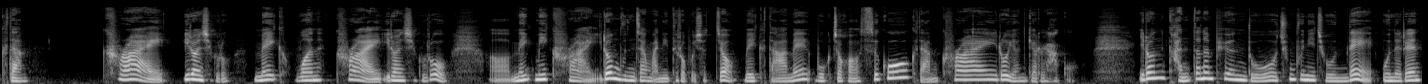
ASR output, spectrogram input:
그 다음 cry 이런 식으로 make one cry 이런 식으로 어, make me cry 이런 문장 많이 들어보셨죠? make 다음에 목적어 쓰고 그 다음 cry로 연결을 하고 이런 간단한 표현도 충분히 좋은데 오늘은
